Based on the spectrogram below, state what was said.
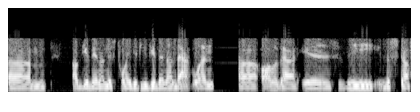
Um, I'll give in on this point if you give in on that one uh, all of that is the the stuff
